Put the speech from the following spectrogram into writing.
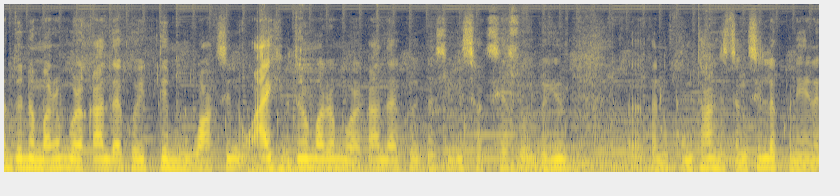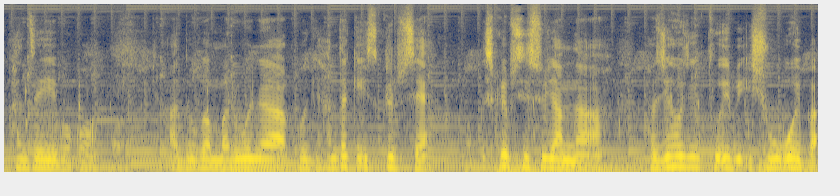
ꯑꯗꯨꯅ ꯃꯔꯝ ꯑꯣꯏꯔꯀꯥꯟꯗ ꯑꯩꯈꯣꯏ ꯇꯤꯝ ꯋꯥꯛꯁꯤ ꯅꯨꯡꯉꯥꯏꯈꯤꯕꯗꯨꯅ ꯃꯔꯝ ꯑꯣꯏꯔꯀꯥꯟꯗ ꯑꯩꯈꯣꯏ ꯉꯁꯤꯒꯤ ꯁꯛꯁꯦꯁ ꯑꯣꯏꯕꯒꯤ ꯀꯩꯅꯣ ꯈꯣꯡꯊꯥꯡꯁꯦ ꯆꯪꯁꯤꯜꯂꯛꯄꯅꯦꯅ ꯈꯟꯖꯩꯌꯦꯕꯀꯣ ꯑꯗꯨꯒ ꯃꯔꯨꯑꯣꯏꯅ ꯑꯩꯈꯣꯏꯒꯤ ꯍꯟꯗꯛꯀꯤ ꯁ꯭ꯀ꯭ꯔꯤꯞꯁꯦ ꯁ꯭ꯀ꯭ꯔꯤꯞꯁꯤꯁꯨ ꯌꯥꯝꯅ ꯍꯧꯖꯤꯛ ꯍꯧꯖꯤꯛ ꯊꯣꯛꯏꯕ ꯏꯁꯨ ꯑꯣꯏꯕ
